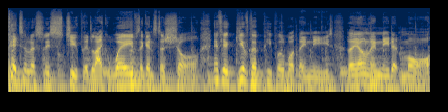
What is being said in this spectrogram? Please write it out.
Pitilessly stupid like waves against a shore. If you give the people what they need, they only need it more.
